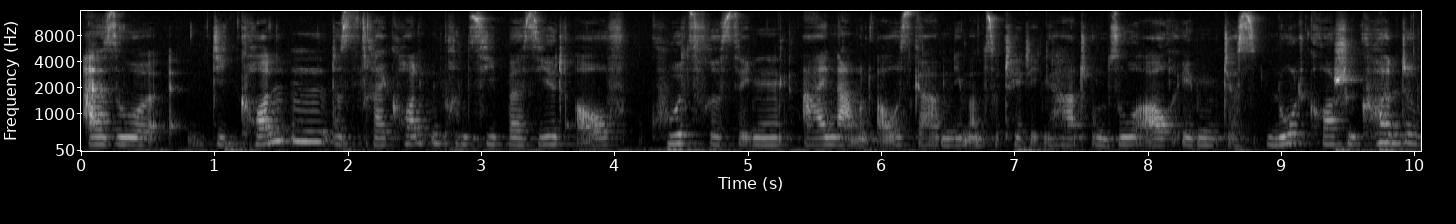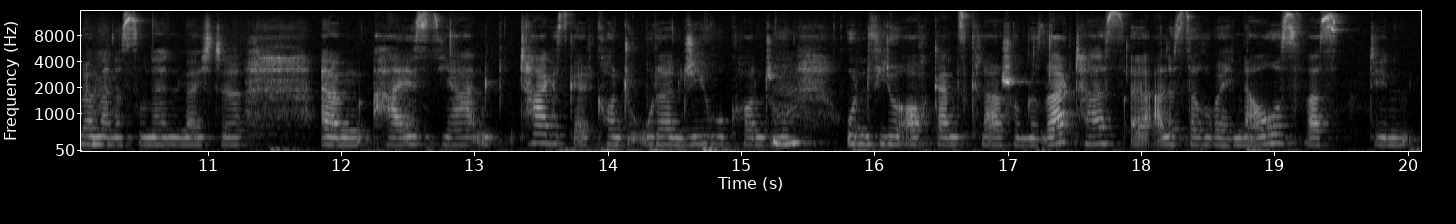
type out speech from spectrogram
Also die Konten, das Drei-Konten-Prinzip basiert auf kurzfristigen Einnahmen und Ausgaben, die man zu tätigen hat und so auch eben das Notgroschenkonto, wenn man es so nennen möchte, ähm, heißt ja ein Tagesgeldkonto oder ein Girokonto mhm. und wie du auch ganz klar schon gesagt hast, äh, alles darüber hinaus, was den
